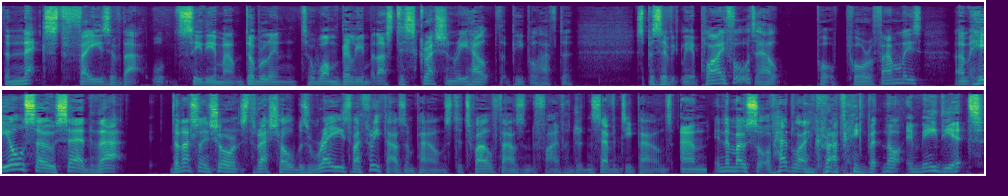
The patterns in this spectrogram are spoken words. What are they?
The next phase of that will see the amount doubling to 1 billion, but that's discretionary help that people have to specifically apply for to help poor, poorer families. Um, he also said that the national insurance threshold was raised by £3,000 to £12,570. And in the most sort of headline grabbing but not immediate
